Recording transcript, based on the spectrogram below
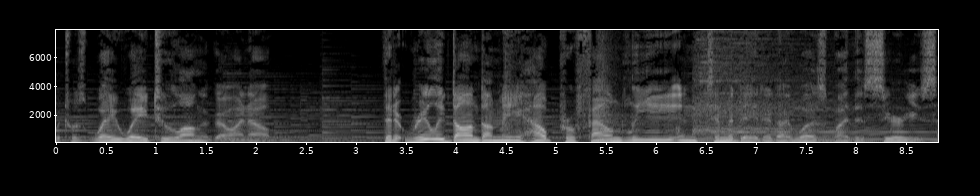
which was way, way too long ago, I know, that it really dawned on me how profoundly intimidated I was by this series.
